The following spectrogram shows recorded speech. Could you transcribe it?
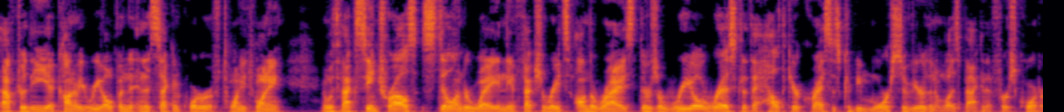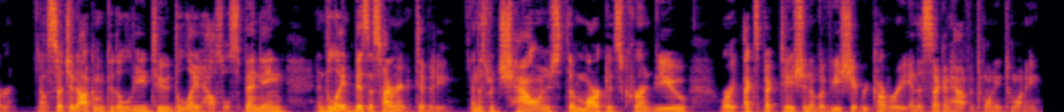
after the economy reopened in the second quarter of 2020 and with vaccine trials still underway and the infection rates on the rise, there's a real risk that the healthcare crisis could be more severe than it was back in the first quarter. Now, such an outcome could lead to delayed household spending and delayed business hiring activity. And this would challenge the market's current view or expectation of a V-shaped recovery in the second half of 2020.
